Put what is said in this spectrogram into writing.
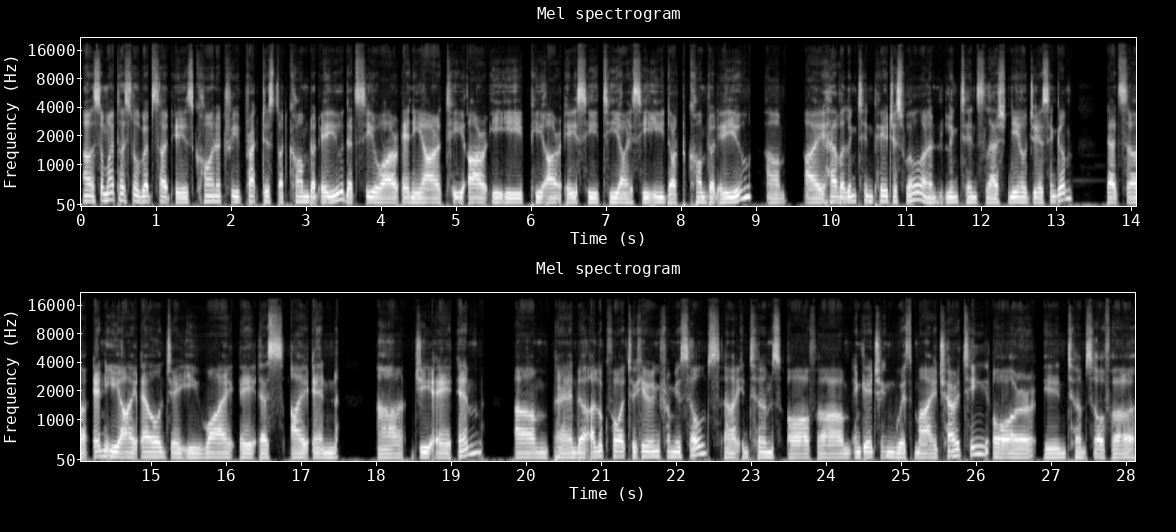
Uh, so my personal website is cornertreepractice.com.au. That's C-O-R-N-E-R-T-R-E-E-P-R-A-C-T-I-C-E dot com.au. Um, I have a LinkedIn page as well on LinkedIn slash Neil Jeyasingam. That's uh, N I L J Y A S I N uh, G A M. Um, and uh, I look forward to hearing from yourselves uh, in terms of um, engaging with my charity or in terms of uh,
